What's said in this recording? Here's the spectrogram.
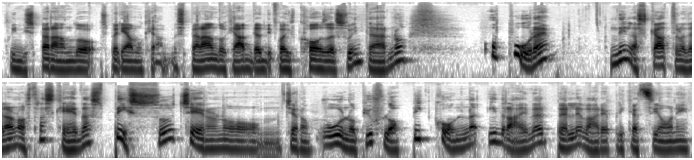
quindi sperando, che sperando che abbia qualcosa al suo interno, oppure nella scatola della nostra scheda spesso c'erano, c'erano uno o più floppy con i driver per le varie applicazioni.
